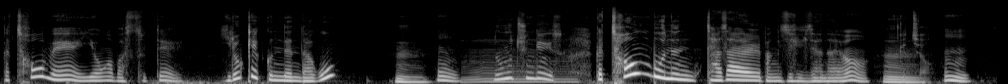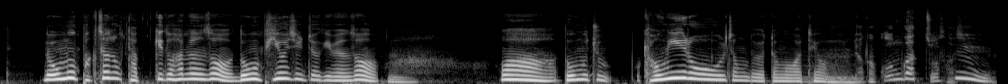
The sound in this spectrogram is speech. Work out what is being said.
그러니까 처음에 이 영화 봤을 때 이렇게 끝낸다고? 음. 어. 음. 너무 충격이었어. 그러니까 처음 보는 자살 방식이잖아요. 음. 그렇죠. 응. 너무 박찬욱답기도 하면서 너무 비현실적이면서 음. 와 너무 좀 경이로울 정도였던 것 같아요. 음. 약간 꿈 같죠, 사실. 음.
